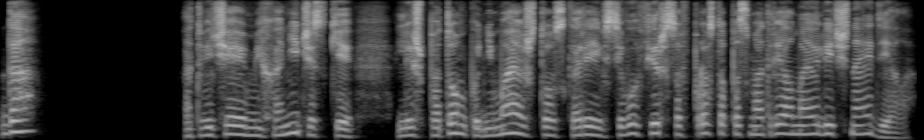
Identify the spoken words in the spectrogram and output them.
«Да», Отвечаю механически, лишь потом понимаю, что, скорее всего, Фирсов просто посмотрел моё личное дело.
